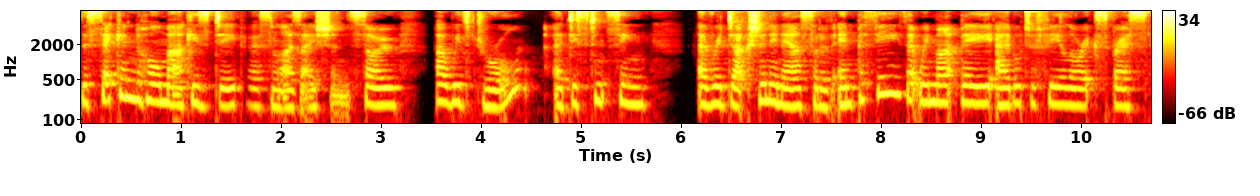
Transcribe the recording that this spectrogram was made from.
The second hallmark is depersonalization. So a withdrawal, a distancing, a reduction in our sort of empathy that we might be able to feel or express,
